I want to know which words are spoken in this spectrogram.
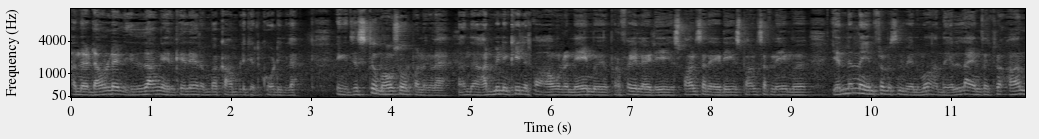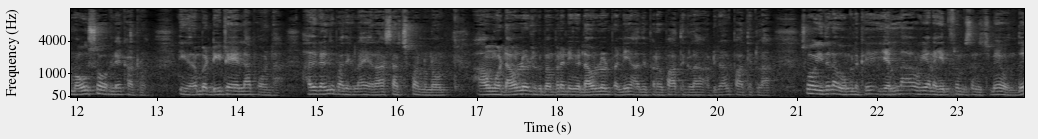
அந்த டவுன்லைன் இதுதாங்க இருக்கையிலே ரொம்ப காம்ப்ளிகேட் கோடிங்கில் நீங்கள் ஜஸ்ட்டு மவுஸ் ஓவர் பண்ணுங்களேன். அந்த அட்மின் கீழே அவங்களோட name profile ID sponsor ID sponsor name என்னென்ன இன்ஃபர்மேஷன் வேணுமோ அந்த எல்லா இன்ஃபர்மேஷனும் ஆன் மவுஸ் ஓவர்லேயே காட்டுறோம். நீங்கள் ரொம்ப டீட்டெயிலாக போகண்டா அது கழிஞ்சு பார்த்தீங்களா யாராவது சர்ச் பண்ணணும். அவங்க டவுன்லோட் இருக்க மெம்பரை நீங்கள் டவுன்லோட் பண்ணி அது பிறகு பார்த்துக்கலாம் அப்படின்னாலும் பார்த்துக்கலாம். ஸோ இதில் உங்களுக்கு எல்லா வகையான இன்ஃபர்மேஷன்ஸுமே வந்து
